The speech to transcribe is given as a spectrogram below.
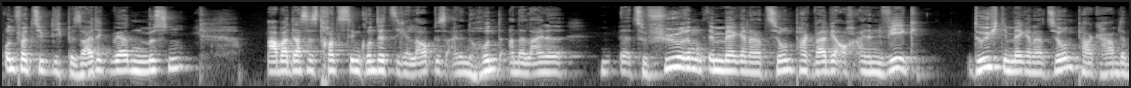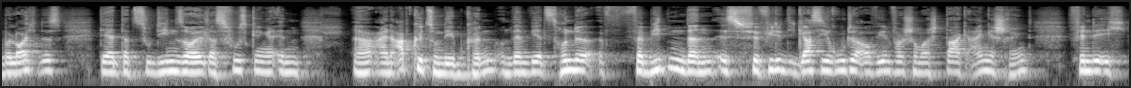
unverzüglich beseitigt werden müssen. Aber dass es trotzdem grundsätzlich erlaubt ist, einen Hund an der Leine äh, zu führen im Mehrgenerationenpark, weil wir auch einen Weg durch den Mehrgenerationenpark haben, der beleuchtet ist, der dazu dienen soll, dass FußgängerInnen äh, eine Abkürzung nehmen können. Und wenn wir jetzt Hunde verbieten, dann ist für viele die Gassi-Route auf jeden Fall schon mal stark eingeschränkt. Finde ich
